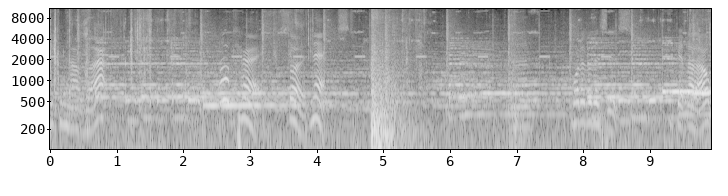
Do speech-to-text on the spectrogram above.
You can have that. Okay, so next. Whatever this is. Get that out.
